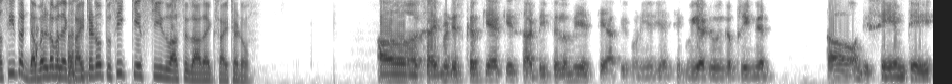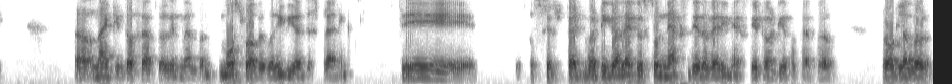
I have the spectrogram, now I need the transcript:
ਅਸੀਂ ਤਾਂ ਡਬਲ ਡਬਲ ਐਕਸਾਈਟਡ ਹਾਂ ਤੁਸੀਂ ਕਿਸ ਚੀਜ਼ ਵਾਸਤੇ ਜ਼ਿਆਦਾ ਐਕਸਾਈਟਡ ਹੋ ਐਕਸਾਈਟਮੈਂਟ ਇਸ ਕਰਕੇ ਹੈ ਕਿ ਸਾਡੀ ਫਿਲਮ ਵੀ ਇੱਥੇ ਆ ਕੇ ਹੋਣੀ ਹੈ ਜੀ I think we are doing a premiere On the same day 19th of April in Melbourne. Most probably we are just planning. ਤੇ ਸਿਰਫ ਵੱਡੀ ਗੱਲ ਹੈ ਕਿ ਉਸ ਤੋਂ ਨੈਕਸਟ ਡੇ ਦਾ very next day 20th of April road level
